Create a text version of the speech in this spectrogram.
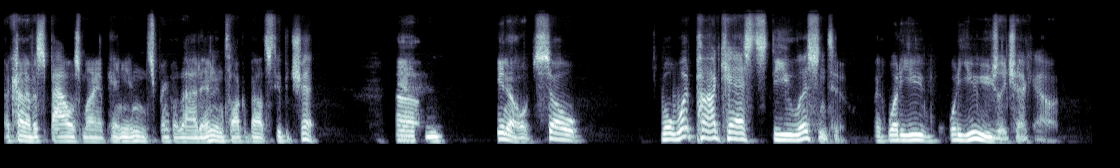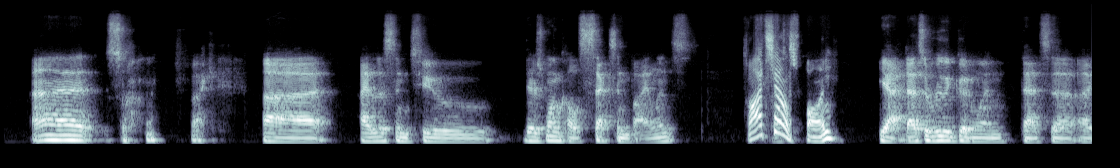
I kind of espouse my opinion and sprinkle that in and talk about stupid shit. Yeah. Um, you know, so well, what podcasts do you listen to? Like, what do you what do you usually check out? Uh, so fuck. Uh, I listen to. There's one called Sex and Violence. Oh, that sounds fun. Yeah, that's a really good one. That's a, a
